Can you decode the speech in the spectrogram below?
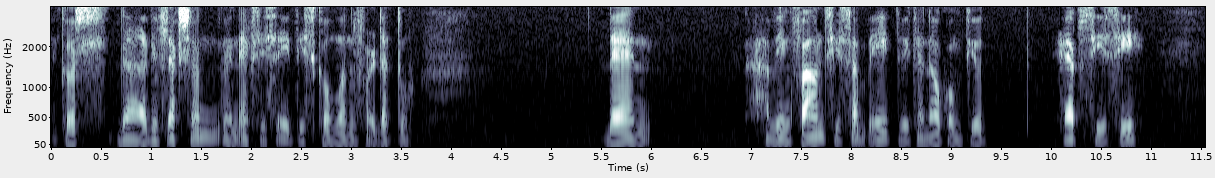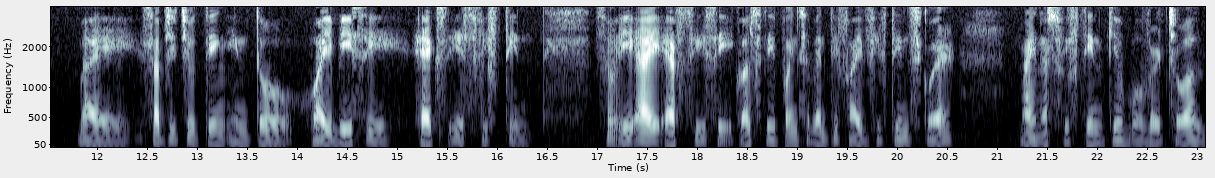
Because the deflection when x is 8 is common for the two. Then having found C sub 8 we can now compute FCC by substituting into YBC x is 15. So EIFCC equals 3.75 15 square minus 15 cube over 12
